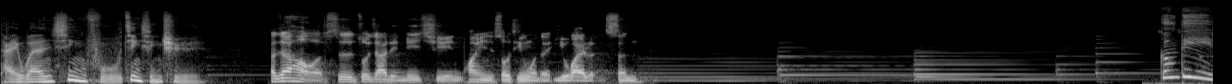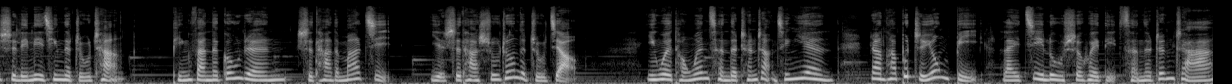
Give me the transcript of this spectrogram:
台湾幸福进行曲。大家好，我是作家林立青，欢迎收听我的意外人生。工地是林立青的主场，平凡的工人是他的妈吉，也是他书中的主角。因为同温层的成长经验，让他不只用笔来记录社会底层的挣扎，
